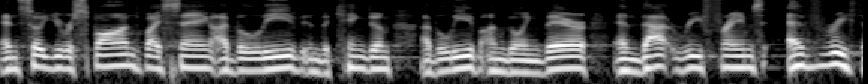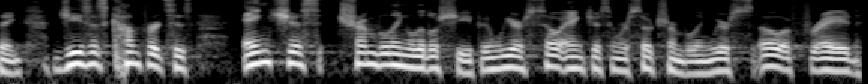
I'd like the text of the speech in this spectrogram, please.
and so you respond by saying, I believe in the kingdom, I believe I'm going there, and that reframes everything. Jesus comforts his anxious, trembling little sheep, and we are so anxious and we're so trembling, we are so afraid.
